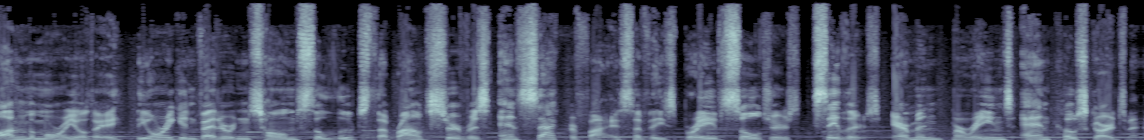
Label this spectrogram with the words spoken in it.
On Memorial Day, the Oregon Veterans Home salutes the proud service and sacrifice of these brave soldiers, sailors, airmen, Marines, and Coast Guardsmen.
